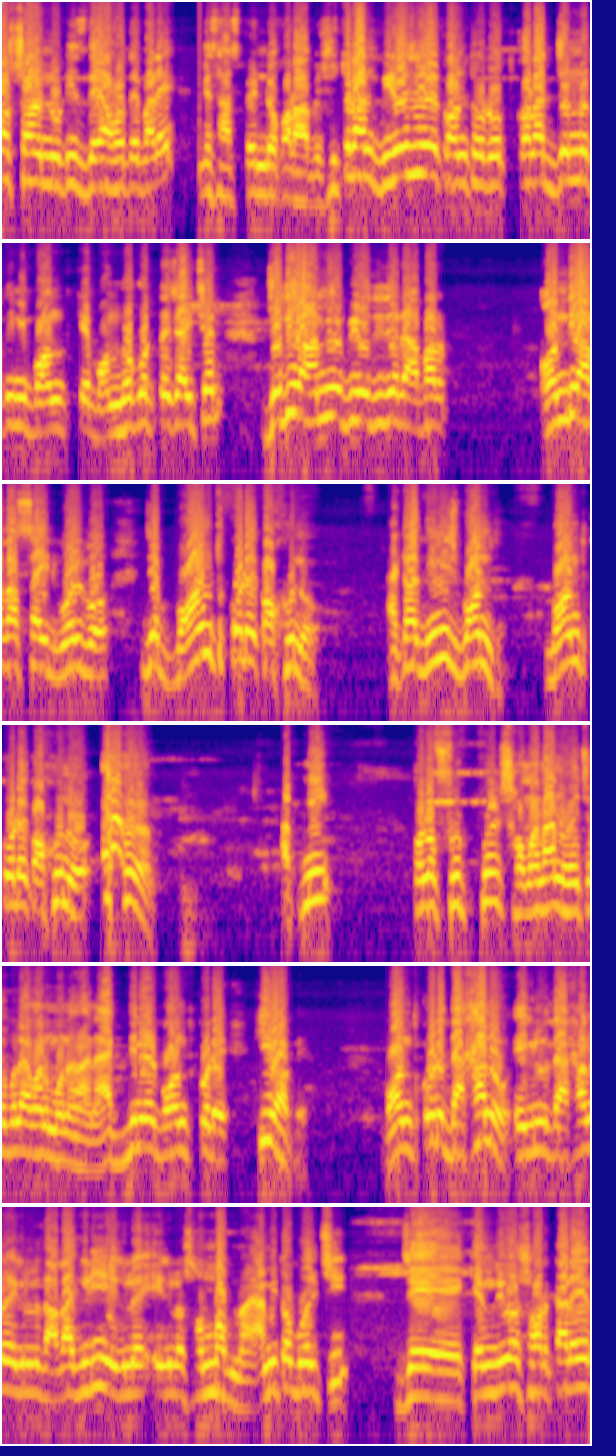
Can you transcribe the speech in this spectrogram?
দর্শানোর নোটিশ দেওয়া হতে পারে, তাকে সাসপেন্ডও করা হবে। সুতরাং বিরোধীদের কণ্ঠ রোধ করার জন্য তিনি বন্ধকে বন্ধ করতে চাইছেন। যদিও আমিও বিরোধীদের আবার অন দি আদার সাইড বলব যে বন্ধ করে কখনো একটা জিনিস বন্ধ বন্ধ করে কখনো আপনি কোনো ফ্রুটফুল সমাধান হয়েছে বলে আমার মনে হয় না। একদিনের বন্ধ করে কি হবে? বন্ধ করে দেখানো, এগুলো দেখানো, এগুলো দাদাগিরি, এগুলো এগুলো সম্ভব নয়। আমি তো বলছি যে কেন্দ্রীয় সরকারের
